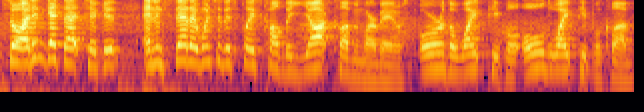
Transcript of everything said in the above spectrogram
so I didn't get that ticket, and instead I went to this place called the Yacht Club in Barbados, or the White People, Old White People Club,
